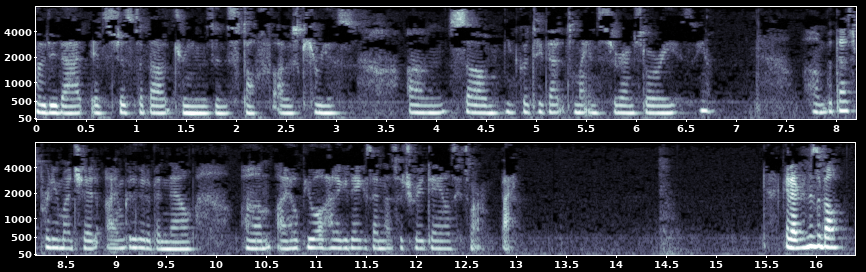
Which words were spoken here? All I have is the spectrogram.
go do that. It's just about dreams and stuff. I was curious. Um, so you can go take that to my Instagram stories. Yeah. Um, but that's pretty much it. I'm gonna go to bed now. Um, I hope you all had a good day because I had not such a great day and I'll see you tomorrow. Bye. Good afternoon, Isabel.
